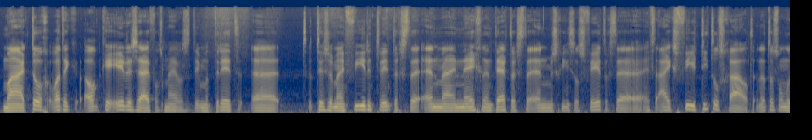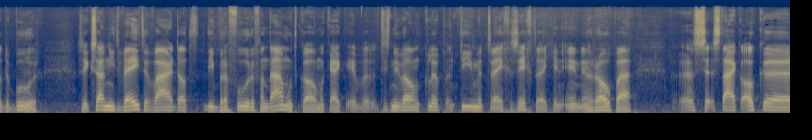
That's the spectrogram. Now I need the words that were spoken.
Maar toch, wat ik al een keer eerder zei, volgens mij was het in Madrid. tussen mijn 24ste en mijn 39ste en misschien zelfs 40ste eh, heeft Ajax vier titels gehaald. En dat was onder de boer. Dus ik zou niet weten waar dat, die bravoure vandaan moet komen. Kijk, het is nu wel een club, een team met twee gezichten. Weet je. In, in Europa sta ik ook eh,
